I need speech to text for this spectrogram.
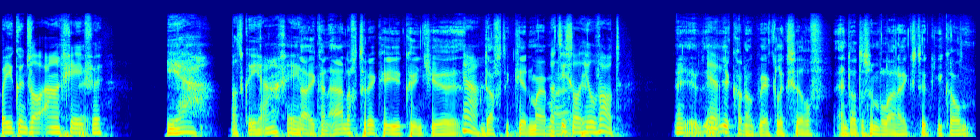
Maar je kunt wel aangeven... Ja, wat kun je aangeven? nou, je kan aandacht trekken, je kunt je Ja. gedachten kenbaar dat maken. is al heel wat. Je, Ja. je kan ook werkelijk zelf, en dat is een belangrijk stuk, je, kan,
